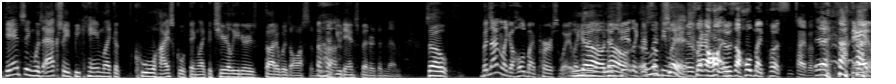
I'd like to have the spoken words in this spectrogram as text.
dancing was actually became like a cool high school thing. Like the cheerleaders thought it was awesome because Uh-huh. you dance better than them. So But not in like a hold my purse way. Like No, in a no, legit, like there's something like It was like a hol- it was a hold my puss type of thing. damn,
